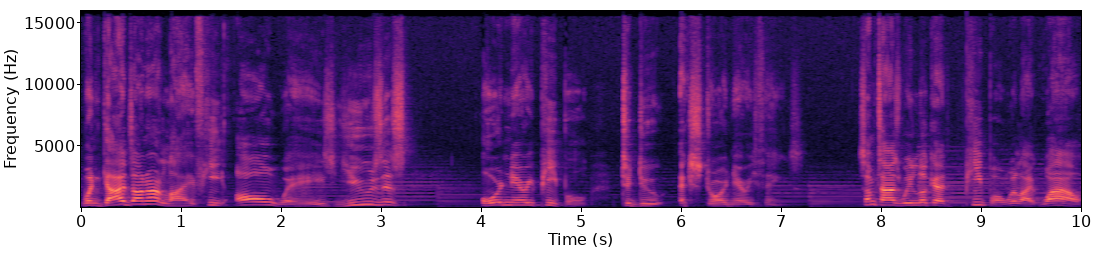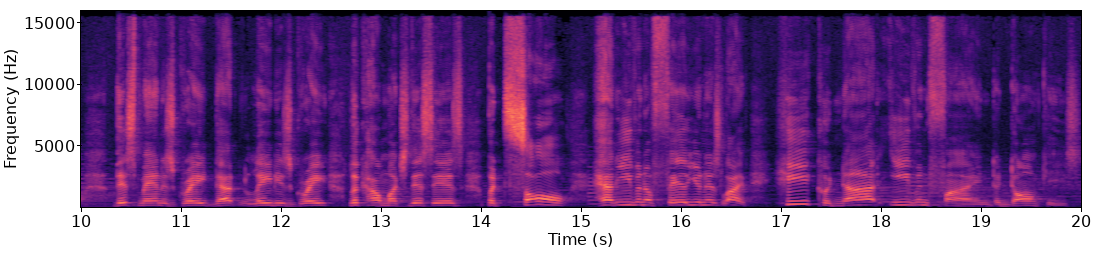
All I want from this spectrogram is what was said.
when God's on our life, He always uses ordinary people to do extraordinary things. Sometimes we look at people and we're like, wow, this man is great, that lady is great, look how much this is. But Saul had even a failure in his life. He could not even find the donkeys.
